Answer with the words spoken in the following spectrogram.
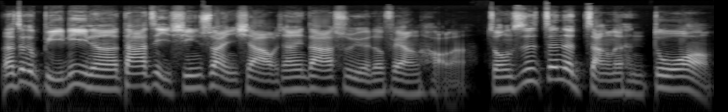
那这个比例呢？大家自己心算一下。我相信大家数学都非常好啦。总之，真的涨了很多哦。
